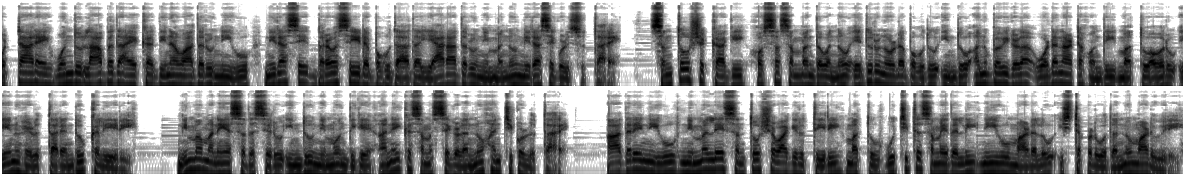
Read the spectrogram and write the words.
ಒಟ್ಟಾರೆ ಒಂದು ಲಾಭದಾಯಕ ದಿನವಾದರೂ ನೀವು ನಿರಾಸೆ, ಭರವಸೆ ಇಡಬಹುದಾದ ಯಾರಾದರೂ ನಿಮ್ಮನ್ನು ನಿರಾಸೆಗೊಳಿಸುತ್ತಾರೆ. ಸಂತೋಷಕ್ಕಾಗಿ ಹೊಸ ಸಂಬಂಧವನ್ನು ಎದುರು ನೋಡಬಹುದು ಇಂದು ಅನುಭವಿಗಳ ಒಡನಾಟ ಹೊಂದಿ ಮತ್ತು ಅವರು ಏನು ಹೇಳುತ್ತಾರೆಂದು ಕಲಿಯಿರಿ. ನಿಮ್ಮ ಮನೆಯ ಸದಸ್ಯರು ಇಂದು ನಿಮ್ಮೊಂದಿಗೆ ಅನೇಕ ಸಮಸ್ಯೆಗಳನ್ನು ಹಂಚಿಕೊಳ್ಳುತ್ತಾರೆ. ಆದರೆ ನೀವು ನಿಮ್ಮಲ್ಲೇ ಸಂತೋಷವಾಗಿರುತ್ತೀರಿ ಮತ್ತು ಉಚಿತ ಸಮಯದಲ್ಲಿ ನೀವು ಮಾಡಲು ಇಷ್ಟಪಡುವುದನ್ನು ಮಾಡುವಿರಿ.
